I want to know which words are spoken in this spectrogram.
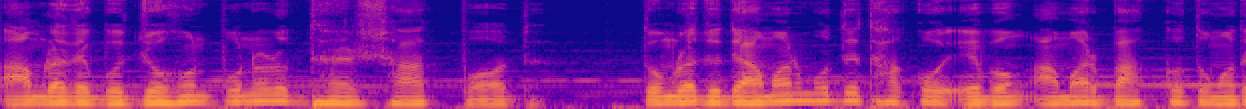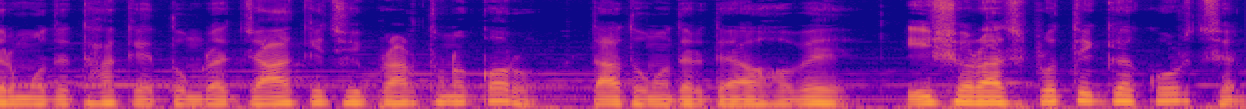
আমরা দেখব যোহন পুনরুদ্ধায়ের সাত পদ। তোমরা যদি আমার মধ্যে থাকো এবং আমার বাক্য তোমাদের মধ্যে থাকে, তোমরা যা কিছুই প্রার্থনা করো, তা তোমাদের দেওয়া হবে। ঈশ্বর আজ প্রতিজ্ঞা করছেন,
